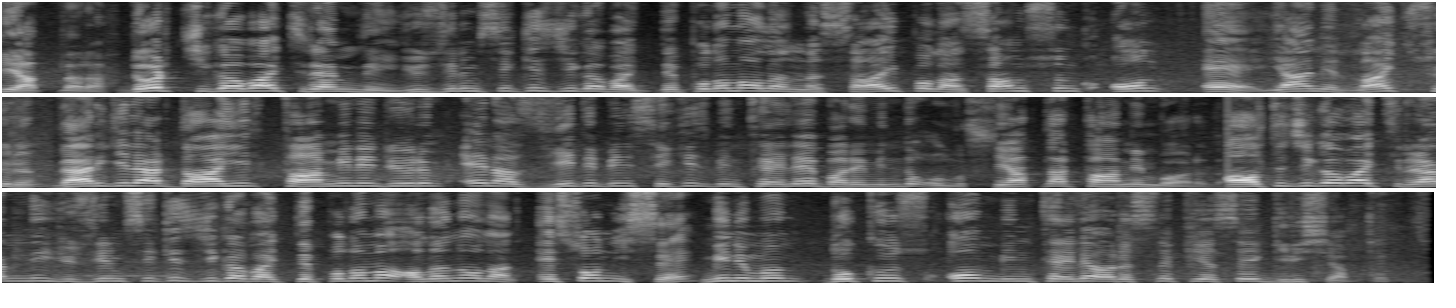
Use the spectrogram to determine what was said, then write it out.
fiyatlara. 4 GB RAM'li 128 GB depolama alanına sahip olan Samsung 10e yani Lite sürüm vergiler dahil tahmin ediyorum en az 7000-8000 TL bareminde olur. Fiyatlar tahmin bu arada. 6 GB RAM'li 128 GB depolama alanı olan S10 ise minimum 9-10 bin TL arasında piyasaya giriş yapacaktır.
